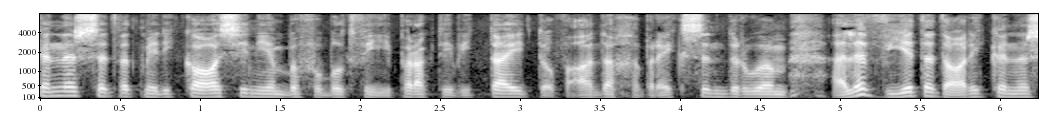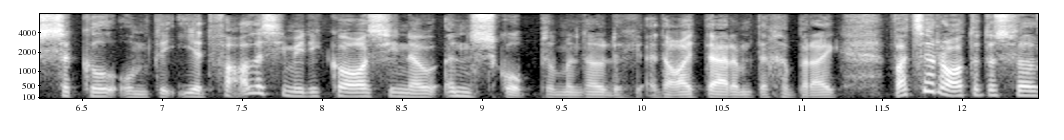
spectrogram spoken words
kinders sit wat medikasie neem byvoorbeeld vir hiperaktiwiteit of aandaggebreksindroom, hulle weet dat daardie kinders sukkel om te eet, veral as die medikasie nou inskop, om nou daai term te gebruik. Watse raad het ons vir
